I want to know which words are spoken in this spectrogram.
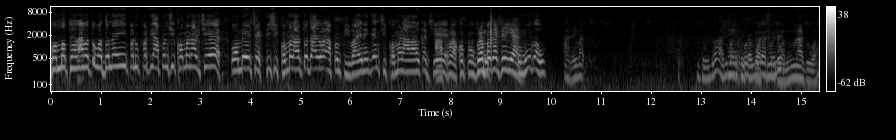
ગોમમાં ફેલાવે તો વધો નહીં પણ ઉપરથી આપણને શીખોમણ હાલ છે. અમે શેખથી શીખોમણ હાલતો જ આવ્યો આપણને પીવાય નહીં દે ને શીખોમણ હાલ હાલ કરશે આખો પ્રોગ્રામ બગાડશે તો યાર હું કહું અરે વાત. જોજો આજુબાજુ ખેતર તો ને. જોવાનું જોવા.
